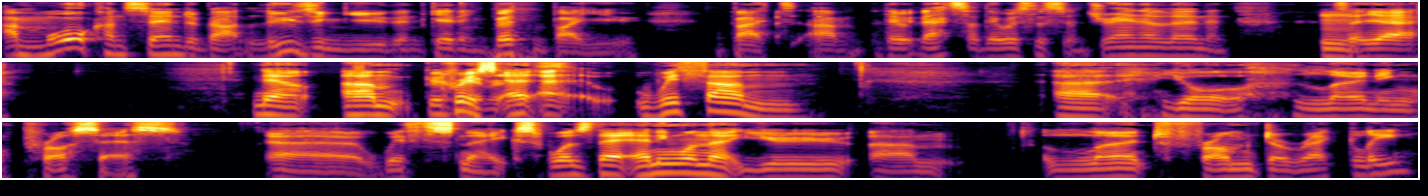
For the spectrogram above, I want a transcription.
I'm more concerned about losing you than getting bitten by you. But um, there, that's so there was this adrenaline, and so Mm. yeah, Now, um, Chris, uh, uh, with um, uh, your learning process uh, with snakes, was there anyone that you um, learnt from directly,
